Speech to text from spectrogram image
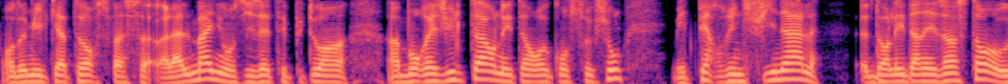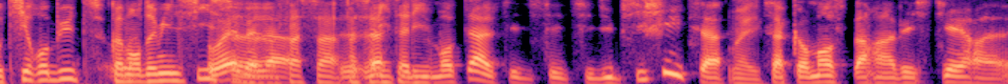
en 2014 face à l'Allemagne. On se disait c'était plutôt un, un, bon résultat, on était en reconstruction, mais de perdre une finale dans les derniers instants au tir au but, comme en 2006 euh, face à, face à l'Italie. C'est du mental, c'est du psychique. Ça, ça commence par un vestiaire euh,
